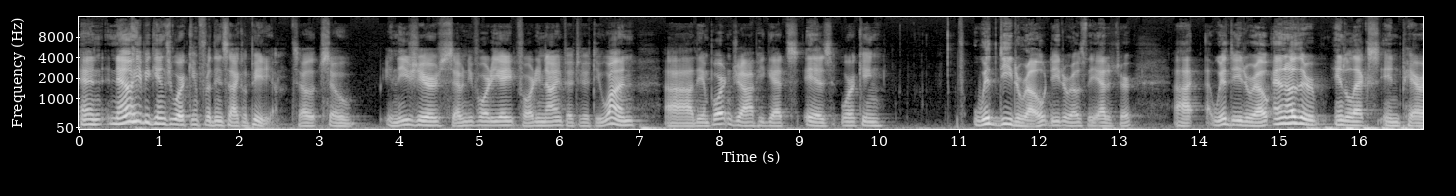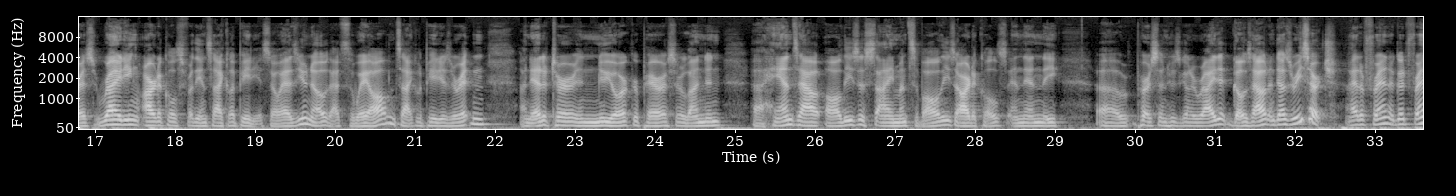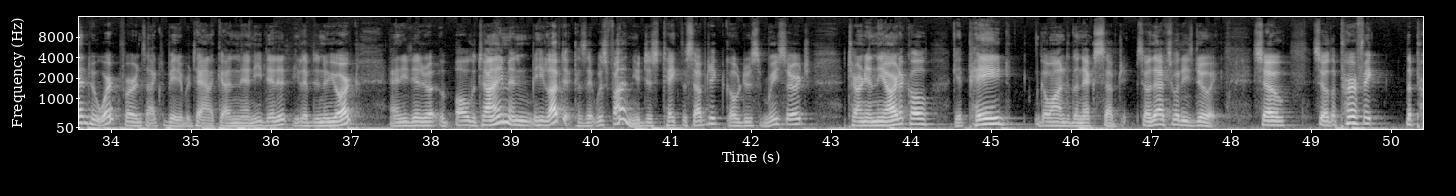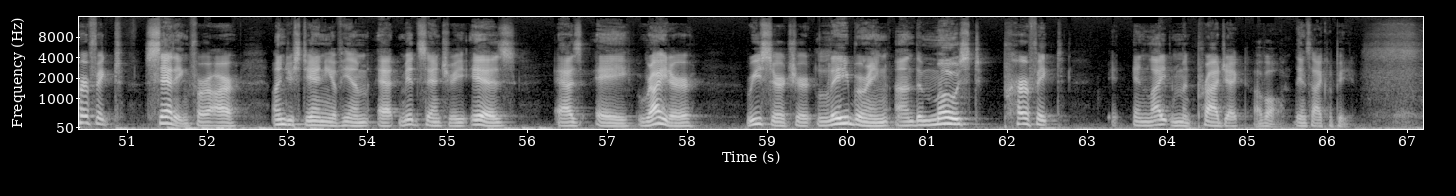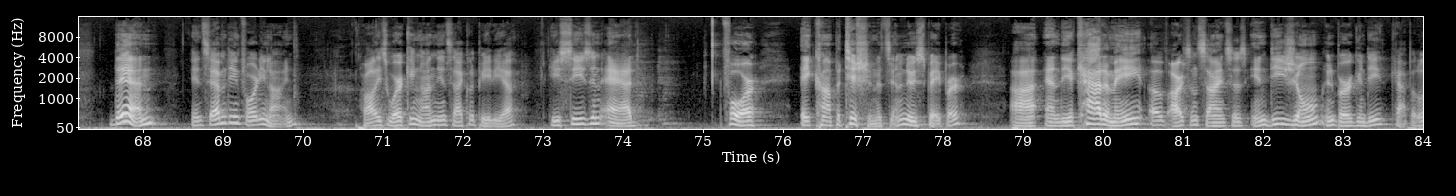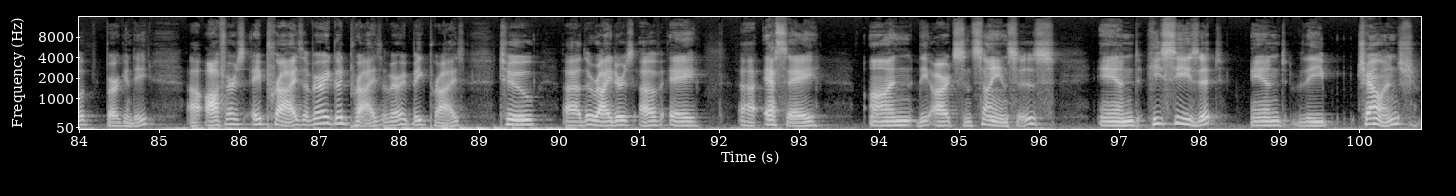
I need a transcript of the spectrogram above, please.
and now he begins working for the encyclopedia. So, so in these years, 1748, 49, 50, 51, uh, the important job he gets is working with Diderot. Diderot's the editor uh, with Diderot and other intellects in Paris writing articles for the encyclopedia. So, as you know, that's the way all encyclopedias are written. An editor in New York or Paris or London uh, hands out all these assignments of all these articles, and then the uh, person who's going to write it goes out and does research. I had a friend, a good friend, who worked for Encyclopedia Britannica, and, and he did it. He lived in New York, and he did it all the time, and he loved it because it was fun. You just take the subject, go do some research, turn in the article, get paid, go on to the next subject. So that's what he's doing. So, so the perfect, the perfect setting for our understanding of him at mid-century is as a writer, researcher, laboring on the most perfect enlightenment project of all, the encyclopedia. Then, in 1749, while he's working on the encyclopedia, he sees an ad for a competition. It's in a newspaper. Uh, and the Academy of Arts and Sciences in Dijon, in Burgundy, capital of Burgundy, uh, offers a prize, a very good prize, a very big prize, to uh, the writers of a uh, essay on the arts and sciences. And he sees it, and the challenge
